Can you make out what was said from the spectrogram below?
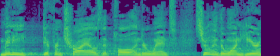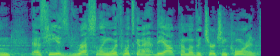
Many different trials that Paul underwent. Certainly the one here and as he is wrestling with what's going to the outcome of the church in Corinth.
